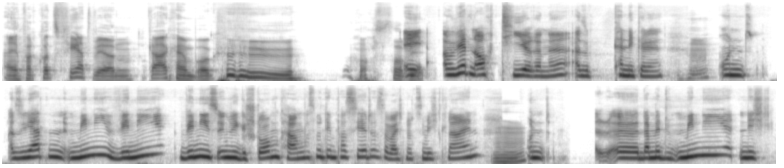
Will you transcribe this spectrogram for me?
Einfach kurz Pferd werden. Gar keinen Bock. oh, sorry. Ey, aber wir hatten auch Tiere, ne? Also Kanickel. Mhm. Und also wir hatten Mini, Winnie. Winnie ist irgendwie gestorben, kam was mit dem passiert ist, da war ich noch ziemlich klein. Mhm. Und äh, damit Mini nicht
